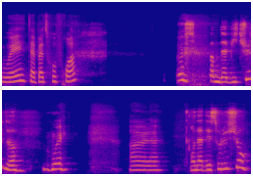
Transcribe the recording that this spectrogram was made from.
Ouais, t'as pas trop froid? Comme d'habitude. Ouais. Voilà. On a des solutions.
